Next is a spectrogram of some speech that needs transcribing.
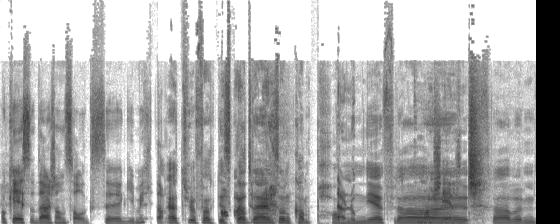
Ok, Så det er sånn salgsgimmick, da? Jeg tror faktisk at det er en sånn kampanje fra, fra um,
